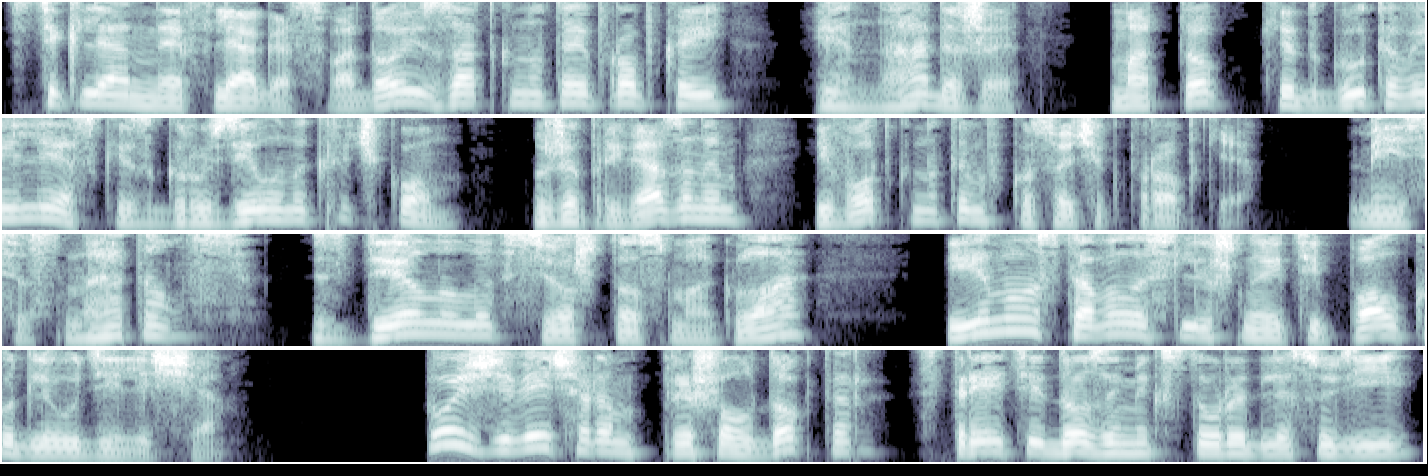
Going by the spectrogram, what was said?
стеклянная фляга с водой, заткнутая пробкой, и, надо же, моток кетгутовой лески с грузилом и крючком, уже привязанным и воткнутым в кусочек пробки. Миссис Нэттлс сделала все, что смогла, и ему оставалось лишь найти палку для удилища. Позже вечером пришел доктор с третьей дозой микстуры для судьи.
